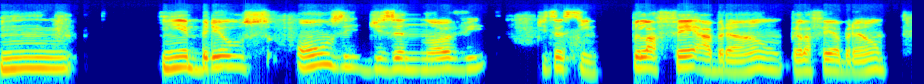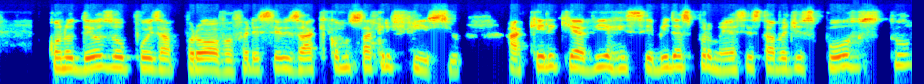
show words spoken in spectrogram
Em, em Hebreus 11, 19, diz assim: pela fé Abraão, pela fé Abraão, quando Deus o pôs à prova, ofereceu Isaac como sacrifício. Aquele que havia recebido as promessas estava disposto,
